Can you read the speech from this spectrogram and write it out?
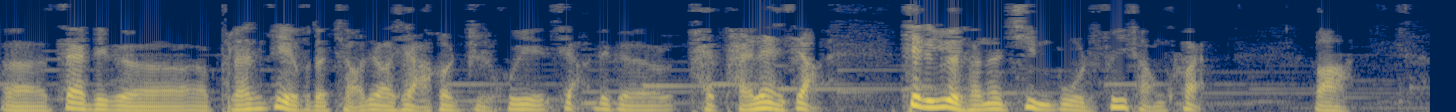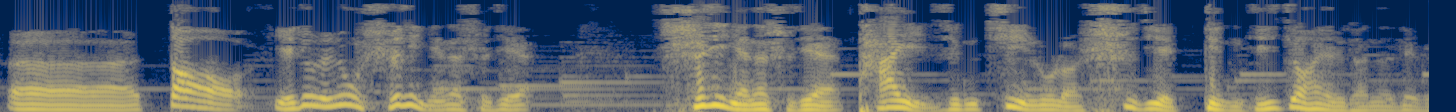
呃，在这个普莱斯涅夫的调教下和指挥下，这个排排练下，这个乐团的进步是非常快，是吧？呃，到也就是用十几年的时间，十几年的时间，他已经进入了世界顶级交响乐团的这个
